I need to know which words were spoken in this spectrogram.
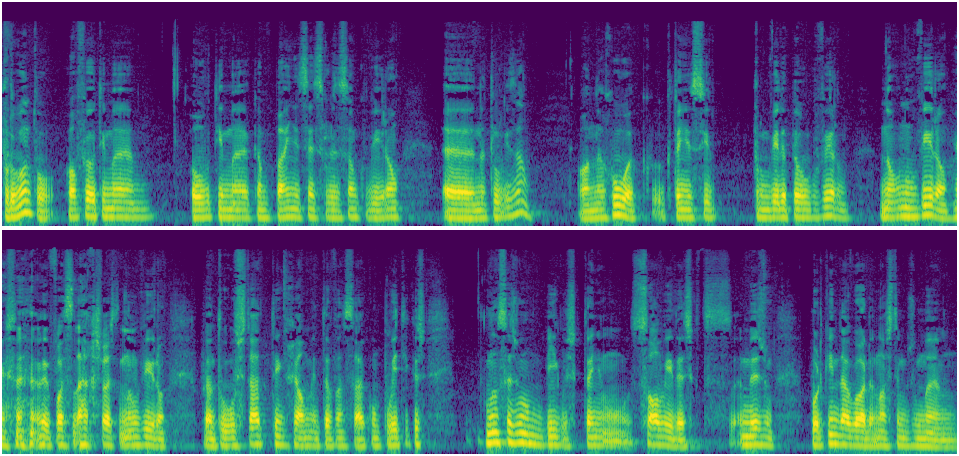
pergunto, qual foi a última, a última campanha de sensibilização que viram uh, na televisão? Ou na rua, que, que, tenha sido promovida pelo governo? Não, não viram. Eu posso dar a resposta, não viram. Portanto, o Estado tem que realmente avançar com políticas que não sejam ambíguas, que tenham sólidas, que mesmo porque ainda agora nós temos uma,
